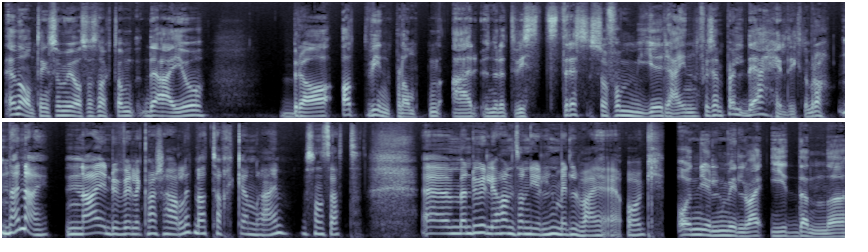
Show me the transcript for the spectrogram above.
En annen ting som vi også har snakket om, det er jo bra at vinplanten er under et visst stress, så for mye regn, for eksempel, det er heller ikke noe bra. Nei, nei. Nei, du ville kanskje ha litt mer tørke enn regn, sånn sett. Eh, Men du vil jo ha en sånn gyllen middelvei òg. Og en gyllen middelvei i, denne,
